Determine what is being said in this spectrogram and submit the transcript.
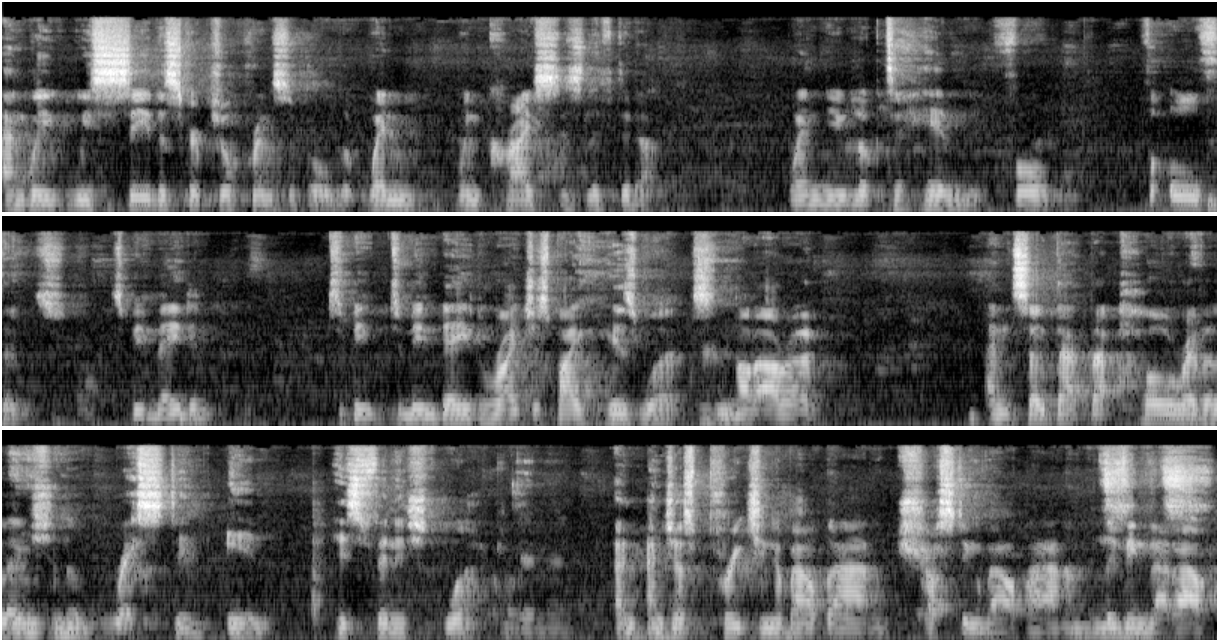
And we, we see the scriptural principle that when, when Christ is lifted up, when you look to Him for, for all things to be made in, to be, to be made righteous by His works and not our own. And so that, that whole revelation of mm-hmm. resting in His finished work Amen. and, and just preaching about that and trusting about that and living that out.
